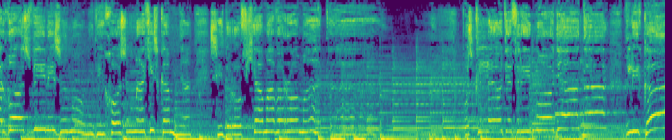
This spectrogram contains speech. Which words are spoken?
Αργός βίνεις μόνη δίχως να έχεις καμιά Συντροφιά μαυρώματα πως κλαίω και θρυνώ για τα γλυκά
